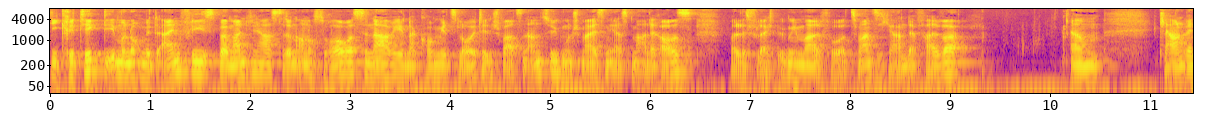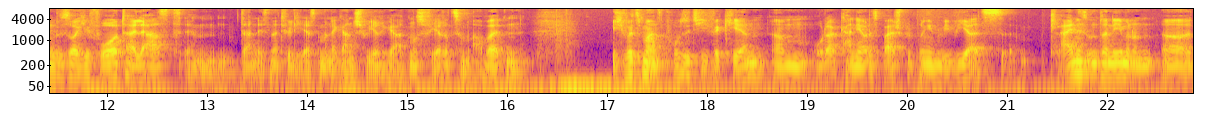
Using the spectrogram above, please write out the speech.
die Kritik, die immer noch mit einfließt. Bei manchen hast du dann auch noch so Horrorszenarien, da kommen jetzt Leute in schwarzen Anzügen und schmeißen erstmal alle raus, weil das vielleicht irgendwie mal vor 20 Jahren der Fall war. Ähm, klar, und wenn du solche Vorurteile hast, ähm, dann ist natürlich erstmal eine ganz schwierige Atmosphäre zum Arbeiten. Ich würde es mal ins Positive kehren ähm, oder kann ja auch das Beispiel bringen, wie wir als äh, kleines Unternehmen und äh,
